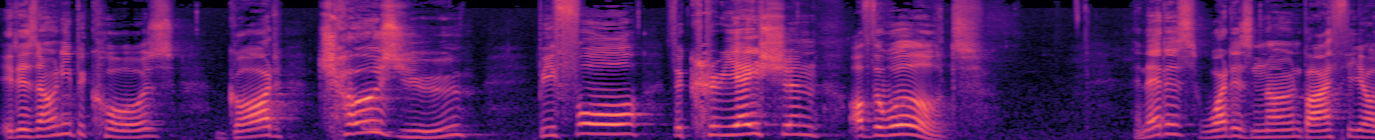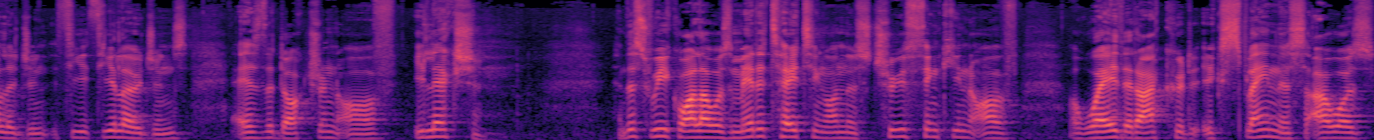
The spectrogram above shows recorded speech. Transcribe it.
it is only because God chose you before the creation of the world. And that is what is known by theologians as the doctrine of election. And this week, while I was meditating on this truth, thinking of a way that I could explain this, I was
